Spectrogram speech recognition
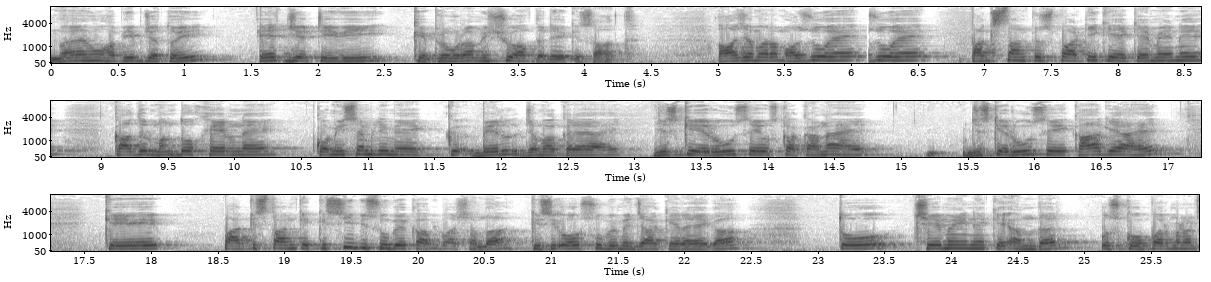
मैं हूँ Habib Jatoi H J T V के program issue of the day के साथ। आज हमारा मौजू है मौजू है पाकिस्तान पीपल्स पार्टी के एक M N A Qadir Mando Khel ने, कौमी असम्बली में एक बिल जमा कराया है, जिसके रूह से उसका कहना है, जिसके रूह से कहा गया है कि पाकिस्तान के किसी भी सूबे का बाशिंदा किसी और सूबे में जाके रहेगा तो छः महीने के अंदर उसको परमानेंट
